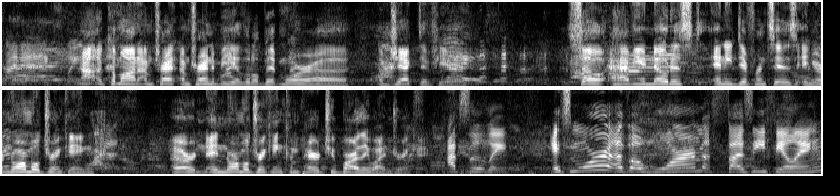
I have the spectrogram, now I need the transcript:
try to explain Uh, come on, I'm trying. I'm trying to be a little bit more uh, objective here. So, have you noticed any differences in your normal drinking, or in normal drinking compared to barley wine drinking? Absolutely. It's more of a warm, fuzzy feeling.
